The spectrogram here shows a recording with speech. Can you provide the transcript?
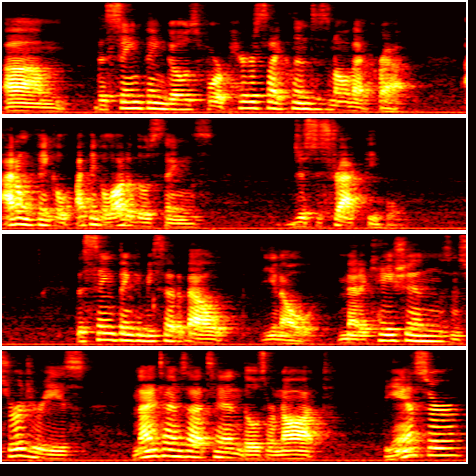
Um, the same thing goes for parasite cleanses and all that crap. I don't think, I think a lot of those things just distract people. The same thing can be said about, you know, medications and surgeries. Nine times out of ten, those are not the answer.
